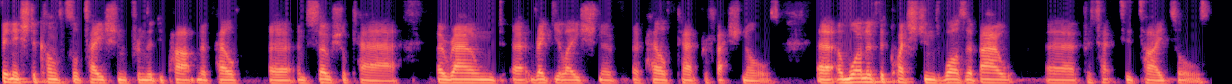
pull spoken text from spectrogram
finished a consultation from the Department of Health uh, and Social Care around uh, regulation of, of healthcare professionals, uh, and one of the questions was about uh, protected titles.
